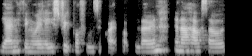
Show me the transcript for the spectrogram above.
yeah anything really. Stroopwafels are quite popular in in our household.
